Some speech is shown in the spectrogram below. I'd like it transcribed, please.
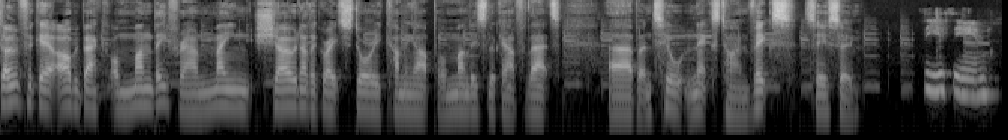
don't forget, I'll be back on Monday for our main show. Another great story coming up on Monday, so look out for that. Uh, but until next time, Vix, see you soon. See you soon.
